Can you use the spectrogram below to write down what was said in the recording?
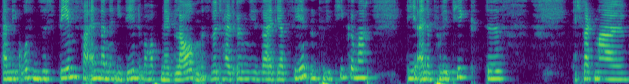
an die großen systemverändernden Ideen überhaupt mehr glauben. Es wird halt irgendwie seit Jahrzehnten Politik gemacht, die eine Politik des, ich sag mal,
